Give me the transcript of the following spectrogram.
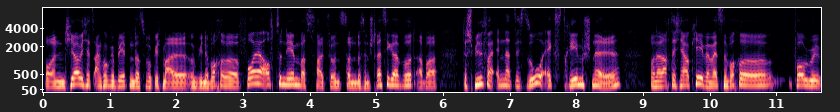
Und hier habe ich jetzt Anko gebeten, das wirklich mal irgendwie eine Woche vorher aufzunehmen, was halt für uns dann ein bisschen stressiger wird. Aber das Spiel verändert sich so extrem schnell. Und da dachte ich, ja, okay, wenn wir jetzt eine Woche vor Re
